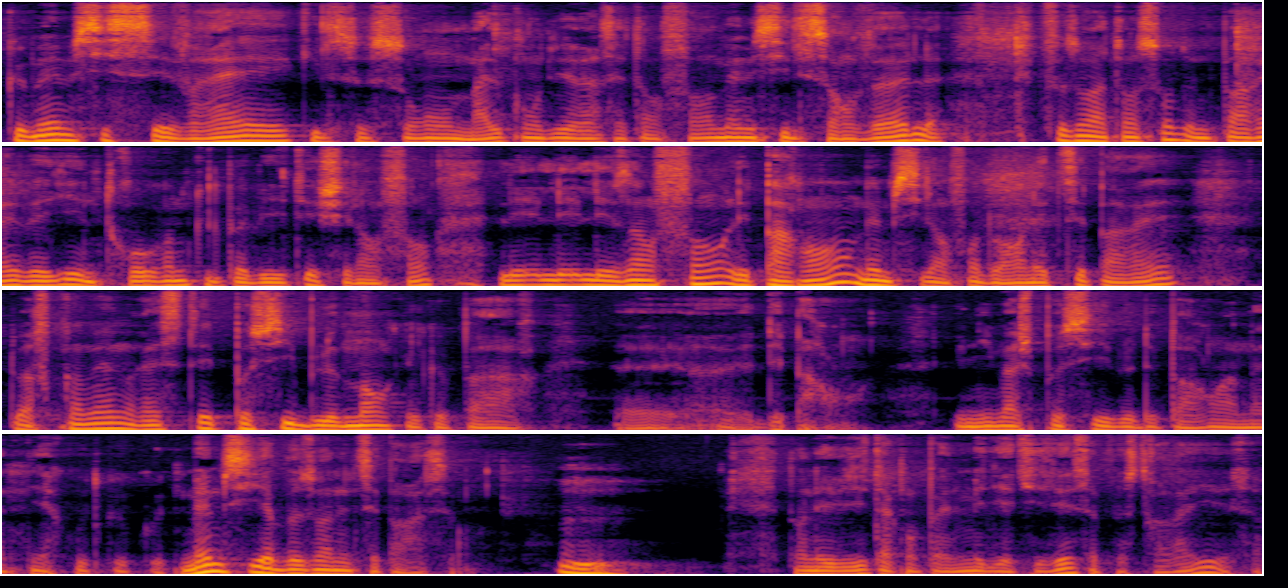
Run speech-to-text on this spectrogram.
que même si c'est vrai qu'ils se sont mal conduits vers cet enfant, même s'ils s'en veulent, faisons attention de ne pas réveiller une trop grande culpabilité chez l'enfant. Les, les, enfants, les parents, même si l'enfant doit en être séparé, doivent quand même rester possiblement quelque part euh, des parents. Une image possible de parents à maintenir coûte que coûte, même s'il y a besoin d'une séparation. Hmm. Dans les visites accompagnées médiatisées, ça peut se travailler, ça.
